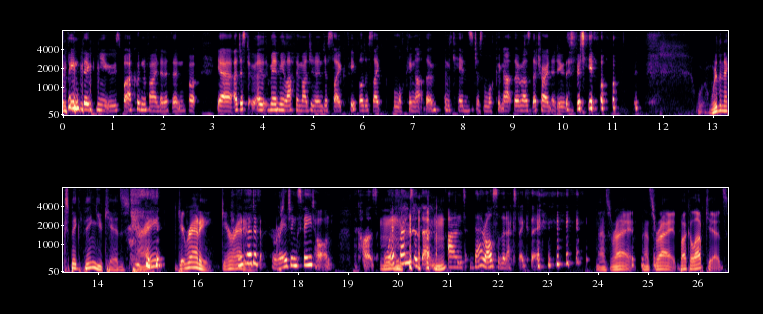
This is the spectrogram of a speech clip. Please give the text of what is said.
have been big news, but I couldn't find anything. But yeah, I just uh, it made me laugh imagining just like people just like looking at them and kids just looking at them as they're trying to do this video. We're the next big thing, you kids. All right, get ready. Get Have ready. you heard of Raging Speedhorn? Because we're Mm. friends with them, Mhm. and they're also the next big thing. That's right. That's right. Buckle up, kids.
